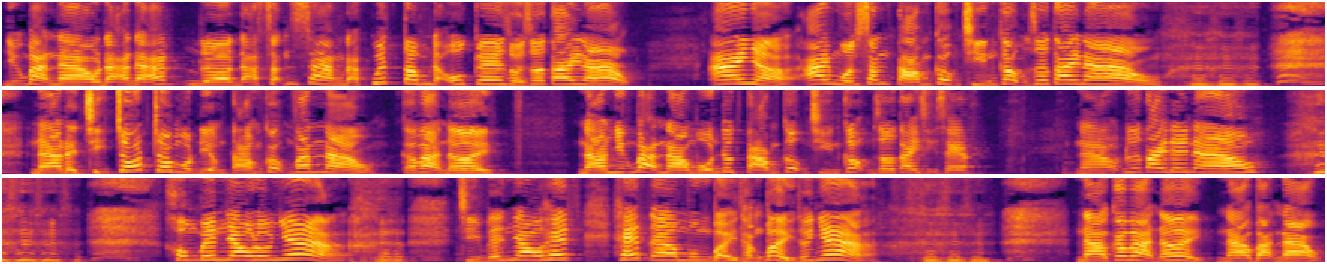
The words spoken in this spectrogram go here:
Những bạn nào đã đã đã sẵn sàng, Đã quyết tâm, Đã ok rồi, giơ tay nào Ai nhở? Ai muốn săn 8 cộng 9 cộng, giơ tay nào Nào, để chị chốt cho một điểm 8 cộng văn nào Các bạn ơi Nào, những bạn nào muốn được 8 cộng 9 cộng, giơ tay chị xem Nào, đưa tay đây nào Không bên nhau đâu nhá. Chỉ bên nhau hết Hết uh, mùng 7 tháng 7 thôi nhá. Nào các bạn ơi Nào bạn nào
